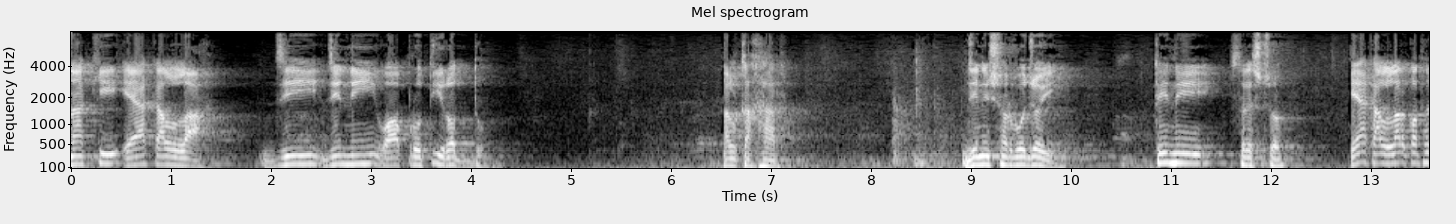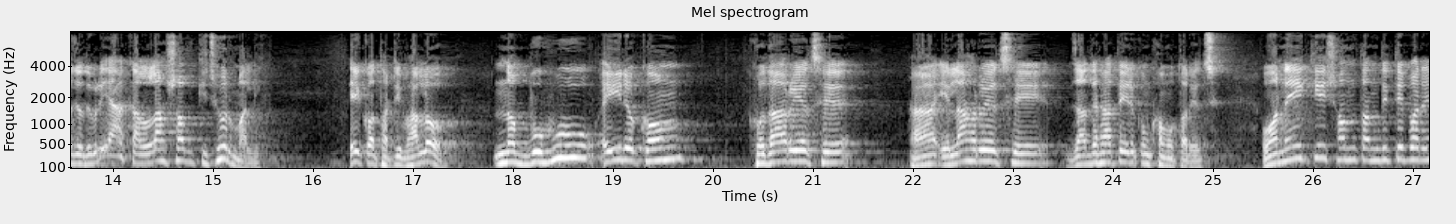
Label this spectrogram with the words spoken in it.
নাকি এক আল্লাহ যিনি অপ্রতিরোধ্য? আল কাহার, যিনি সর্বজয়ী, তিনি শ্রেষ্ঠ। এক আল্লাহর কথা যদি বলি, এক আল্লাহ সব কিছুর মালিক। এই কথাটি ভালো। না বহু এইরকম খোদা রয়েছে হ্যাঁ এলাহ রয়েছে, যাদের হাতে এরকম ক্ষমতা রয়েছে। অনেকে সন্তান দিতে পারে,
